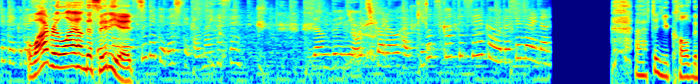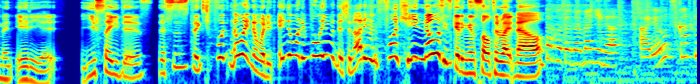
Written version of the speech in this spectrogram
出てください Why rely on this idiot? 全て出して構いません存分にお力を発揮を使って成果を出せないなんて After you called him an idiot, you say this. This is the Flick. Nobody, nobody, ain't nobody believing this shit. Not even Flick. He knows he's getting insulted right now. ほどのマギがあれを使って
